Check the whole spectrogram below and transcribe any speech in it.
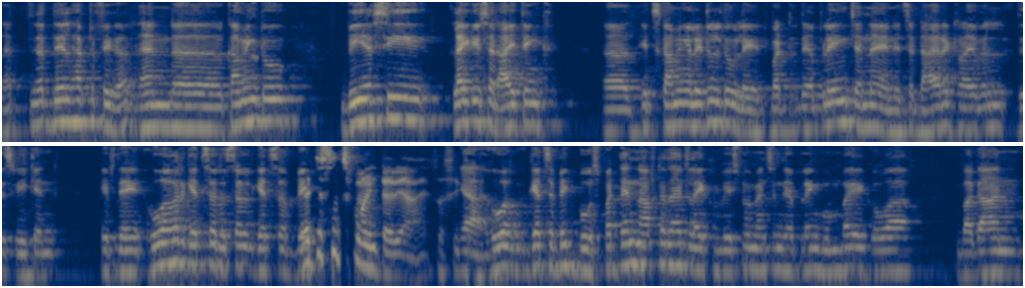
that, that, they'll have to figure. And uh, coming to BFC, like you said, I think uh, it's coming a little too late. But they're playing Chennai, and it's a direct rival this weekend. If they whoever gets a result gets a big it's a six pointer, yeah, six yeah, whoever gets a big boost. But then after that, like Vishnu mentioned, they're playing Mumbai, Goa, Bagan,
